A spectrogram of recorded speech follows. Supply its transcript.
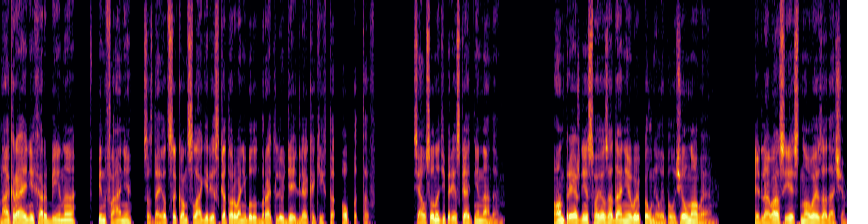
На окраине Харбина, в Пинфане, создается концлагерь, из которого они будут брать людей для каких-то опытов. Сяусуна теперь искать не надо. Он прежнее свое задание выполнил и получил новое. И для вас есть новая задача».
